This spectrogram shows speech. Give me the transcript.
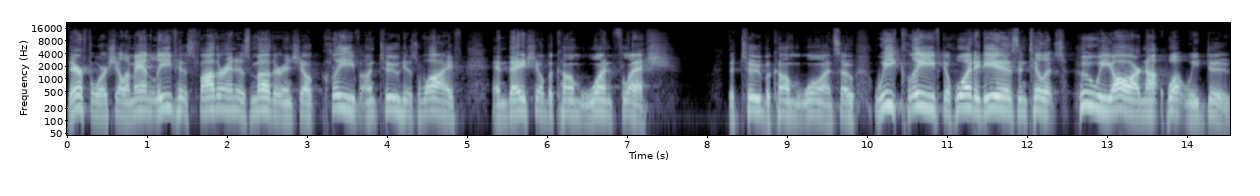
Therefore shall a man leave his father and his mother and shall cleave unto his wife, and they shall become one flesh." The two become one. So we cleave to what it is until it's who we are, not what we do.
